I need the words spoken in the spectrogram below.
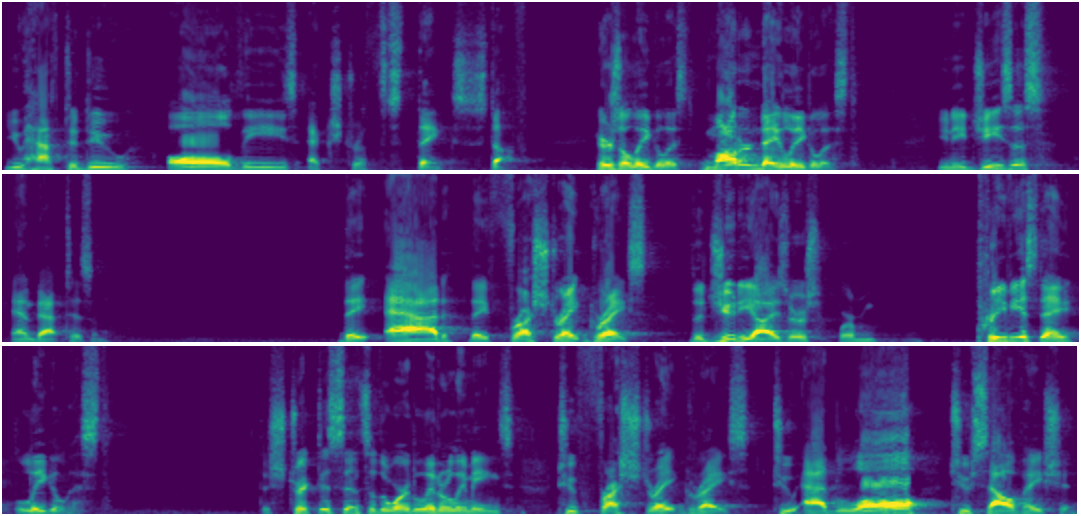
you have to do all these extra things, stuff. Here's a legalist, modern day legalist. You need Jesus and baptism. They add, they frustrate grace. The Judaizers were previous day legalists. The strictest sense of the word literally means to frustrate grace, to add law to salvation.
